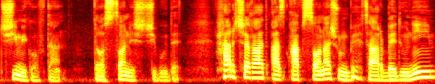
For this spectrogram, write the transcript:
چی می‌گفتن؟ داستانش چی بوده؟ هر چقدر از افسانهشون بهتر بدونیم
